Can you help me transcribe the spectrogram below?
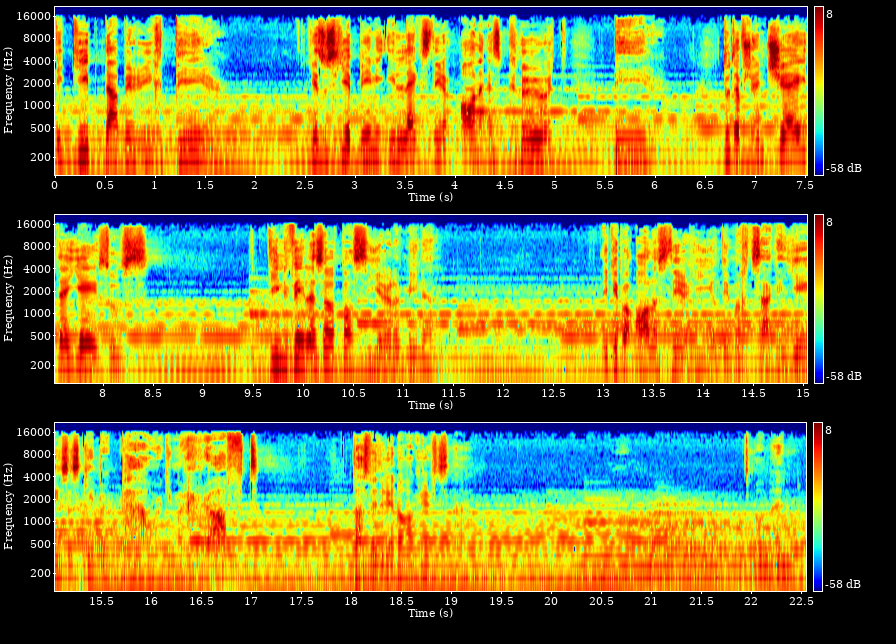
Ich gebe diesen Bereich dir. Jesus, hier bin ich, ich lege es dir an, es gehört dir. Du darfst entscheiden, Jesus. Dein Wille soll passieren, nicht meiner. Ich gebe alles dir hin und ich möchte sagen, Jesus, gib mir Power, gib mir Kraft, das wieder in Angriff zu nehmen. Amen.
